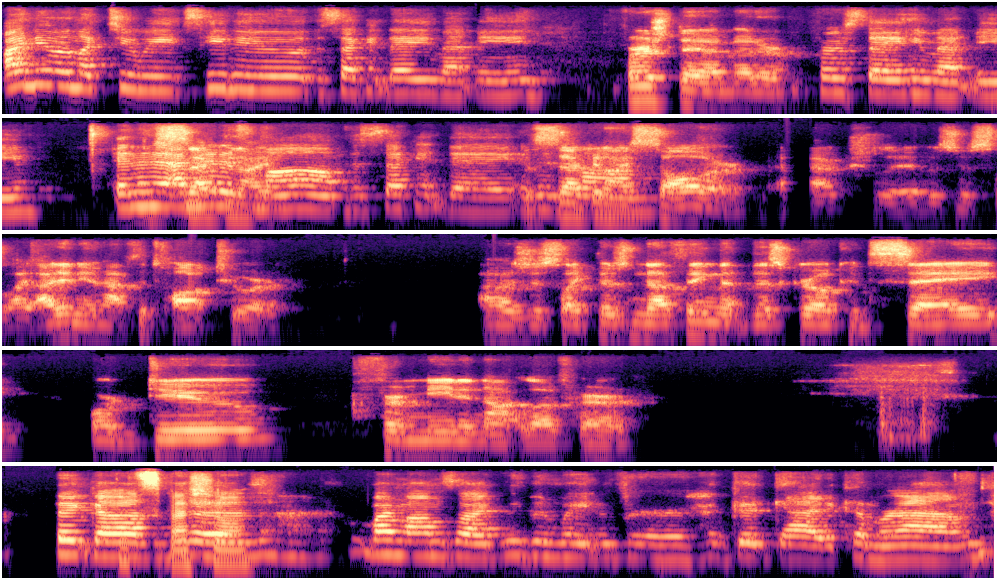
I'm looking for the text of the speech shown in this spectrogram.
I knew in like two weeks. He knew the second day he met me. First day I met her. First day he met me. And then the I met his I, mom the second day. The second mom, I saw her, actually, it was just like, I didn't even have to talk to her. I was just like, there's nothing that this girl could say or do for me to not love her. Thank God. That's special. My mom's like, we've been waiting for a good guy to come around.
